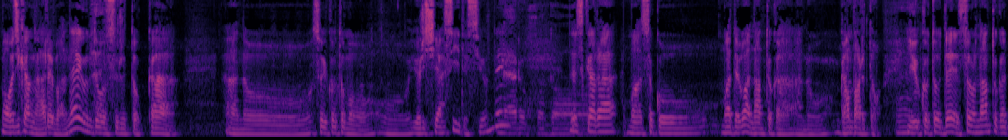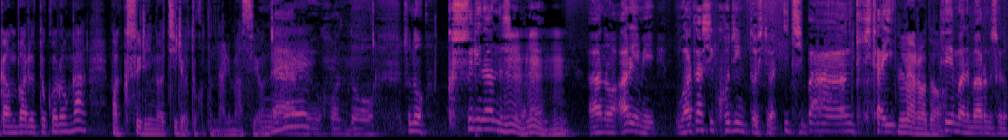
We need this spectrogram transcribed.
まあ、お時間があればね運動するとか、はいあのそういうこともよりしやすいですよね。なるほど。ですから、まあ、そこまではなんとかあの頑張るということで、うん、そのなんとか頑張るところが、まあ、薬の治療ということになりますよね。なるほど。その薬なんですけどね、うんうんうん、あのある意味私個人としては一番聞きたいテーマでもあるんですけど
